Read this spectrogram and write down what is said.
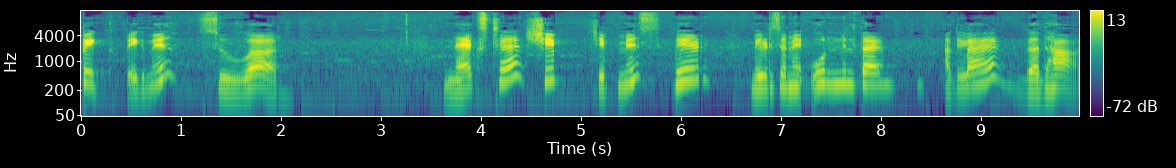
पिक पिग मीन्स सुअर नेक्स्ट है शिप शिप मीन्स भेड़। भेड़ से हमें ऊन मिलता है। अगला है, गधा,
